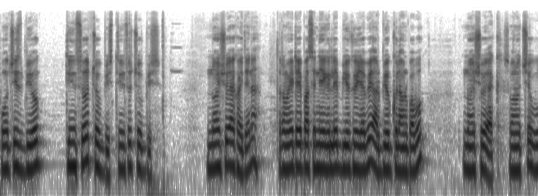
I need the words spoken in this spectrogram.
পঁচিশ বিয়োগ তিনশো চব্বিশ। তিনশো চব্বিশ। নয়শো এক হয়, তাই না? তার মানে এটা এই পাশে নিয়ে গেলে বিয়োগ হয়ে যাবে। আর বিয়োগ করলে আমরা পাবো নয়শো এক সমান হচ্ছে ও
